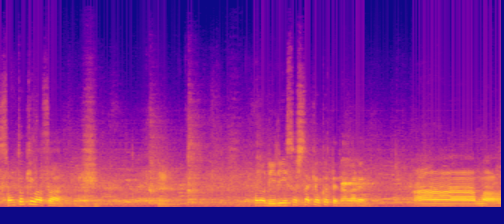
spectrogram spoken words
その時はさうん、このリリースした曲って流れんの？あーまあ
